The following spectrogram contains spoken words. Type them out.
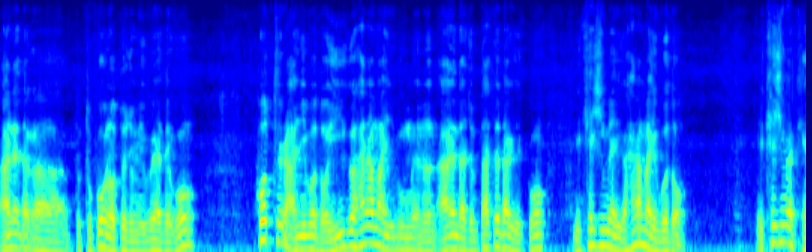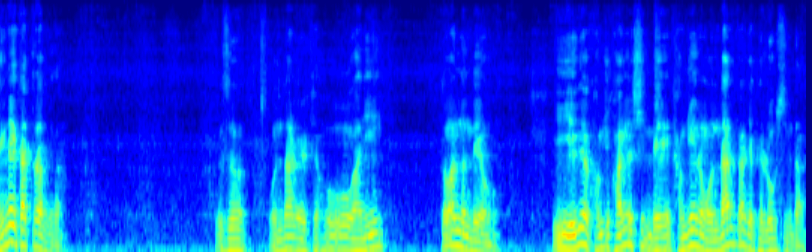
안에다가 또 두꺼운 옷도 좀 입어야 되고 코트를 안 입어도 이거 하나만 입으면은 안에다 좀 따뜻하게 입고 이 캐시미어 이거 하나만 입어도 이 캐시미어 굉장히 따뜻합니다. 그래서 원단을 이렇게 호호하니 떠왔는데요 이 여기가 광주 광역시인데 광주에는 원단 가게 별로 없습니다.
